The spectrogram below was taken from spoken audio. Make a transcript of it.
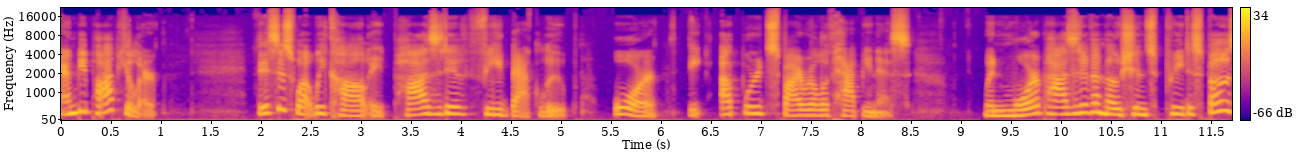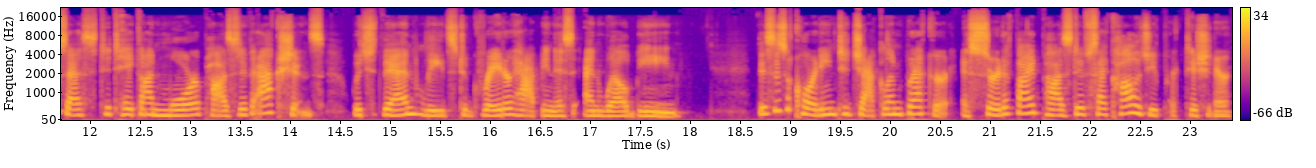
and be popular. This is what we call a positive feedback loop, or the upward spiral of happiness, when more positive emotions predispose us to take on more positive actions, which then leads to greater happiness and well being. This is according to Jacqueline Brecker, a certified positive psychology practitioner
